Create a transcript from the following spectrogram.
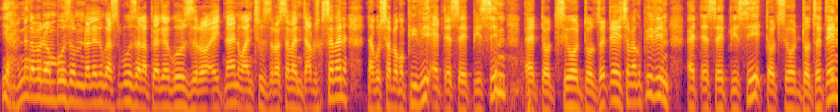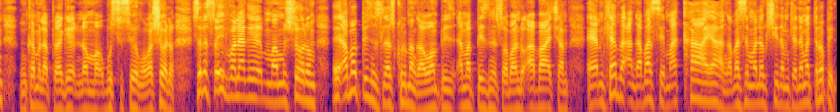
Ya ningabe nombuzo mlaleli ungasibuza lapha-ke ku-089 1207667 nakushaba ngo-pv at sabc co za shaba ku-pv at sabc co za ngikhamba lapha-ke noma ubusisiwe ngokwasholo. Sele soyivala-ke mamsholo eh, amabhizinisi la sikhuluma ngawo amabhiz- amabhizinisi wabantu abatsha. Um mhlawumbe angaba semakhaya angaba semalokishini mjani emadorobheni?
